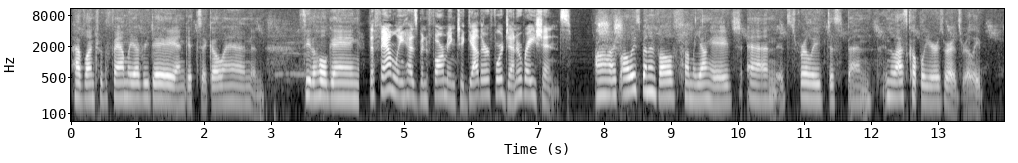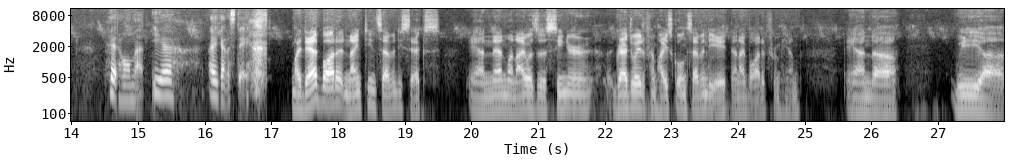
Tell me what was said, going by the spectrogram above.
have lunch with the family every day and get to go in and see the whole gang. The family has been farming together for generations. Uh, I've always been involved from a young age, and it's really just been in the last couple years where it's really hit home that, yeah, I gotta stay. My dad bought it in 1976, and then when I was a senior, graduated from high school in 78, then I bought it from him. And uh, we uh,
